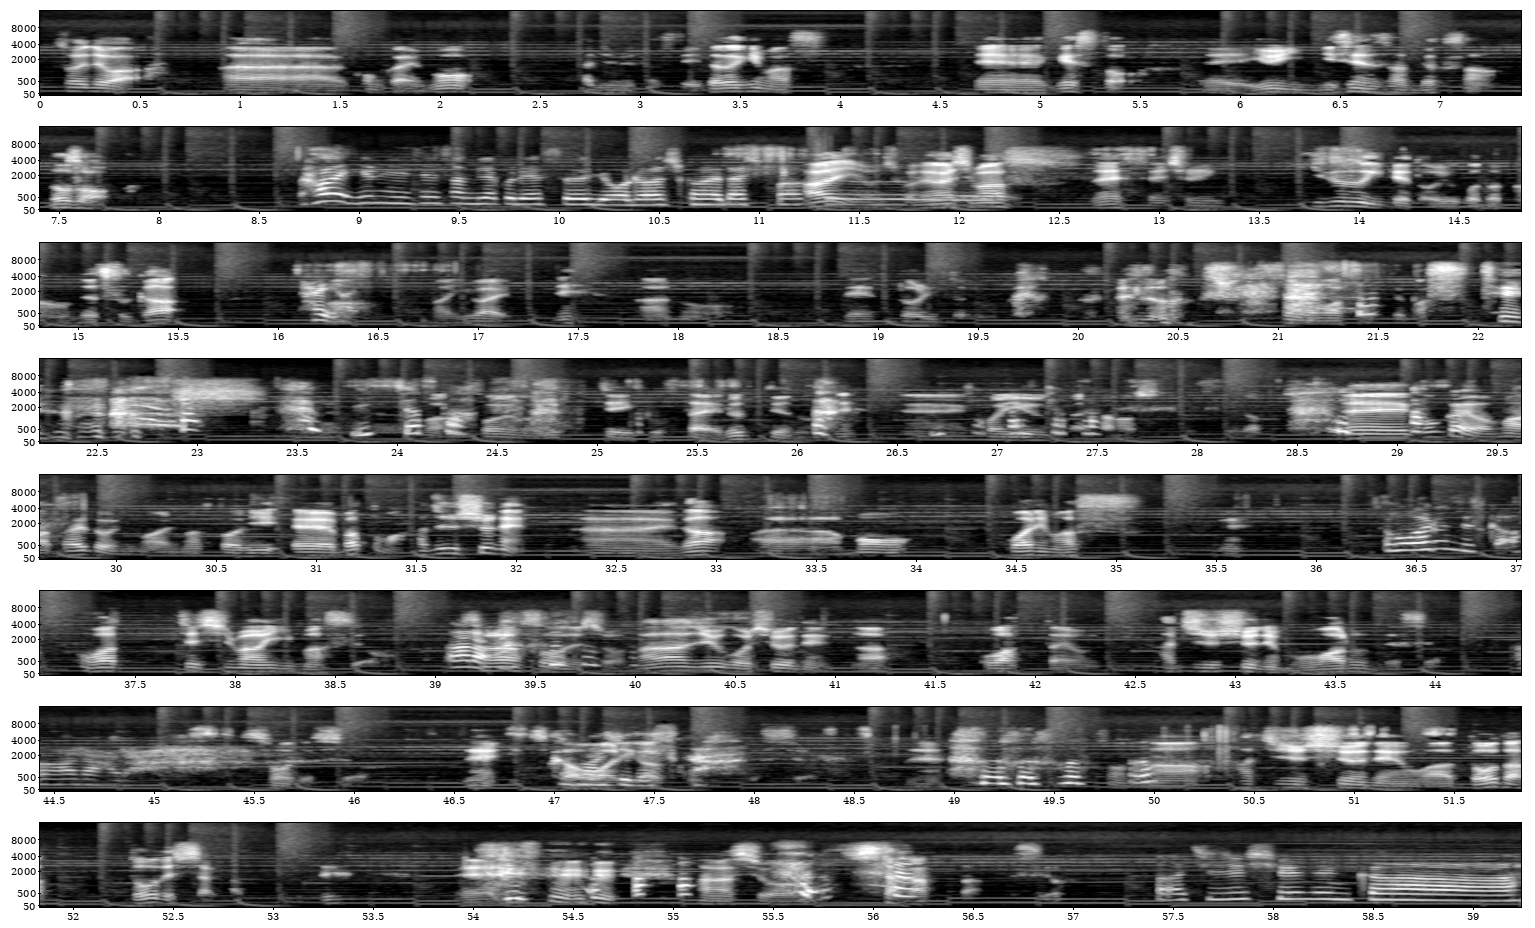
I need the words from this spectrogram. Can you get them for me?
それでは、あー今回も始めさせていただきます。えー、ゲスト、えー、ユイン2300さん、どうぞ。はい、ユニ2300です。よろしくお願いいたします。はい、よろしくお願いしま。す。ね、先週に引き続いてということなのですが、はいまあ、まあ、いわゆるね、あの、連取りというか、あの、そのまま撮ってますって。言っちゃったまあそういうのを言っていくスタイルっていうのはね、えーこういうのが楽しいんですけど、えー今回はまあタイトルにもあります通り、えーバットマン80周年、えーが、あーもう終わります。終わるんですか？終わってしまいますよ。あそりゃら、そうでしょう。75周年が終わったように、80周年も終わるんですよ。あらあら。そうですよ。ね、いつか終わりが来るんですよ。ね、そんな80周年はどうだ、どうでしたか？っていうね、えー 話をしたかったんですよ。80周年か。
